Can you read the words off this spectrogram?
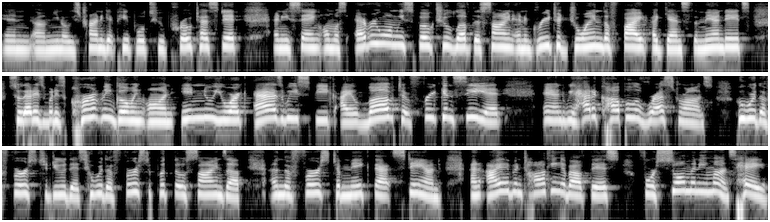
And, um, you know, he's trying to get people to protest it. And he's saying almost everyone we spoke to loved the sign and agreed to join the fight against the mandates. So that is what is currently going on in New York as we speak. I love to freaking see it. And we had a couple of restaurants who were the first to do this, who were the first to put those signs up and the first to make that stand. And I have been talking about this for so many months. Hey,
